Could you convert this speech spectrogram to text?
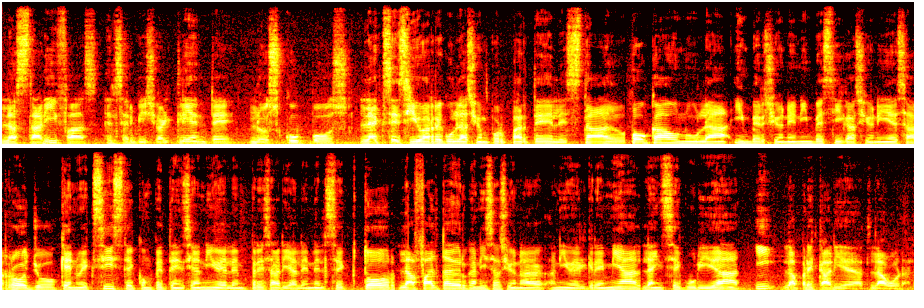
las tarifas, el servicio al cliente, los cupos, la excesiva regulación por parte del Estado, poca o nula inversión en investigación y desarrollo, que no existe competencia a nivel empresarial en el sector, la falta de organización a, nivel gremial, la inseguridad y la precariedad laboral.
